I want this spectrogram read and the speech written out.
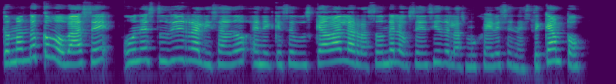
tomando como base un estudio realizado en el que se buscaba la razón de la ausencia de las mujeres en este campo.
